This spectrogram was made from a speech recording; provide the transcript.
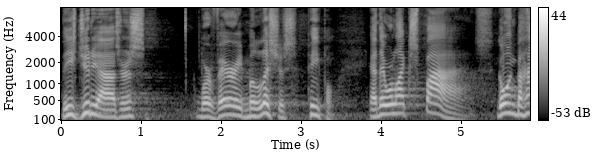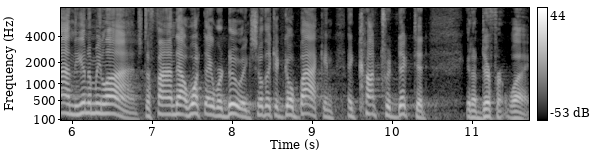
These Judaizers were very malicious people. And they were like spies going behind the enemy lines to find out what they were doing so they could go back and, and contradict it in a different way.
